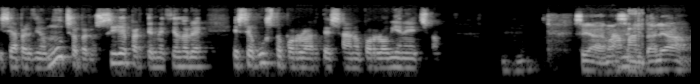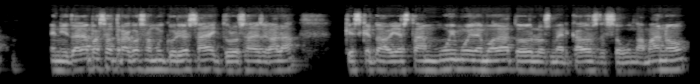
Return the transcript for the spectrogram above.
y se ha perdido mucho, pero sigue perteneciéndole ese gusto por lo artesano, por lo bien hecho. Sí, además en Italia, en Italia pasa otra cosa muy curiosa, y tú lo sabes, Gala, que es que todavía están muy, muy de moda todos los mercados de segunda mano,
